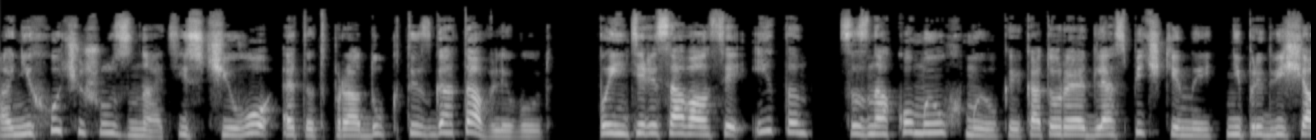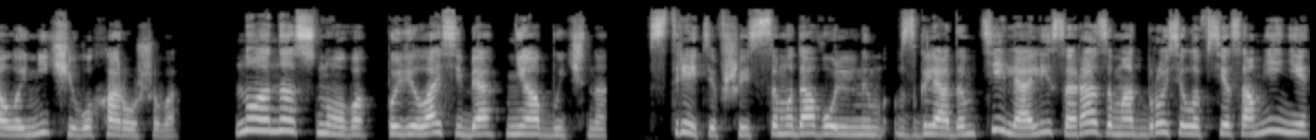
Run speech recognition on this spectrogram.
А не хочешь узнать, из чего этот продукт изготавливают? Поинтересовался Итан со знакомой ухмылкой, которая для Спичкиной не предвещала ничего хорошего. Но она снова повела себя необычно. Встретившись с самодовольным взглядом Тиля, Алиса разом отбросила все сомнения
